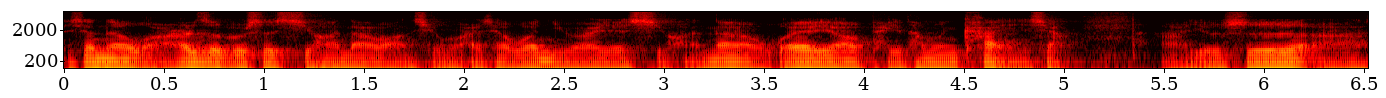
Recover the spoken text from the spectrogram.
现在我儿子不是喜欢打网球嘛，而且我女儿也喜欢，那我也要陪他们看一下啊，有时啊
